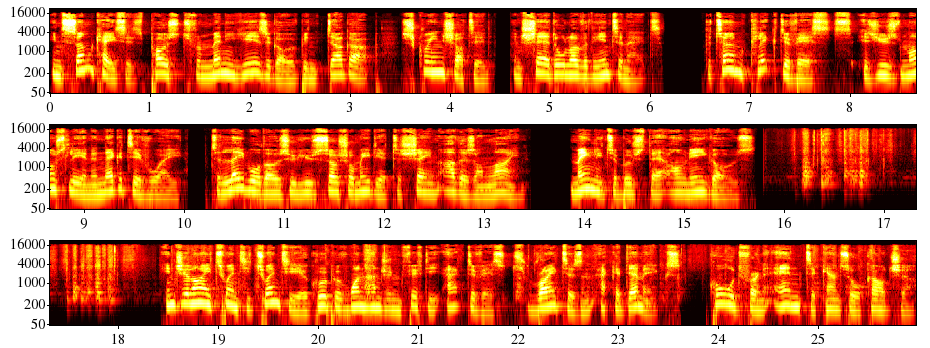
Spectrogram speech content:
In some cases, posts from many years ago have been dug up, screenshotted, and shared all over the internet. The term clicktivists is used mostly in a negative way to label those who use social media to shame others online mainly to boost their own egos. In July 2020, a group of 150 activists, writers, and academics called for an end to cancel culture.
